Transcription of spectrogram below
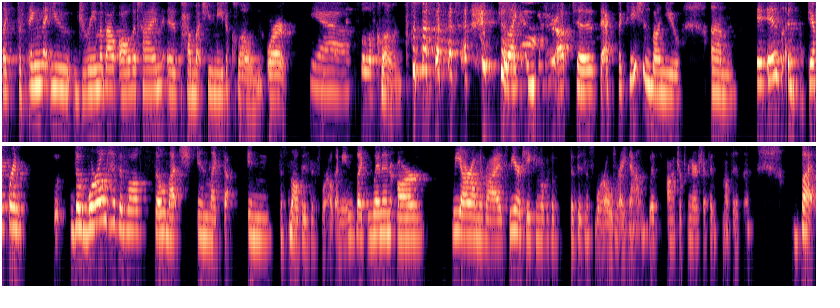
like the thing that you dream about all the time is how much you need a clone or yeah full of clones to like measure up to the expectations on you um it is a different the world has evolved so much in like the in the small business world. I mean, like women are we are on the rise. We are taking over the, the business world right now with entrepreneurship and small business. But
